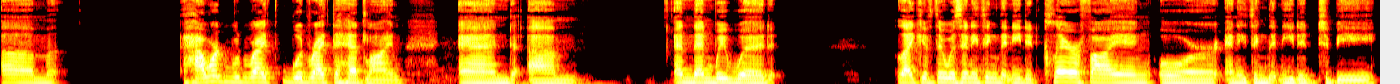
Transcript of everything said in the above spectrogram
Um, Howard would write would write the headline, and um, and then we would like if there was anything that needed clarifying or anything that needed to be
